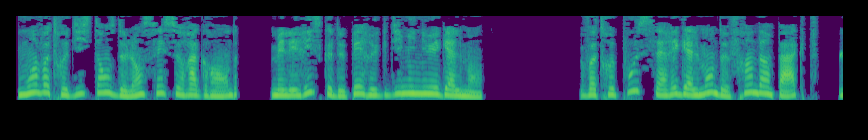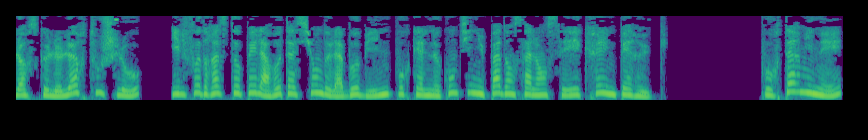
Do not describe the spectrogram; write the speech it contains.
moins votre distance de lancer sera grande, mais les risques de perruque diminuent également. Votre pouce sert également de frein d'impact, lorsque le leurre touche l'eau, il faudra stopper la rotation de la bobine pour qu'elle ne continue pas dans sa lancée et crée une perruque. Pour terminer,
